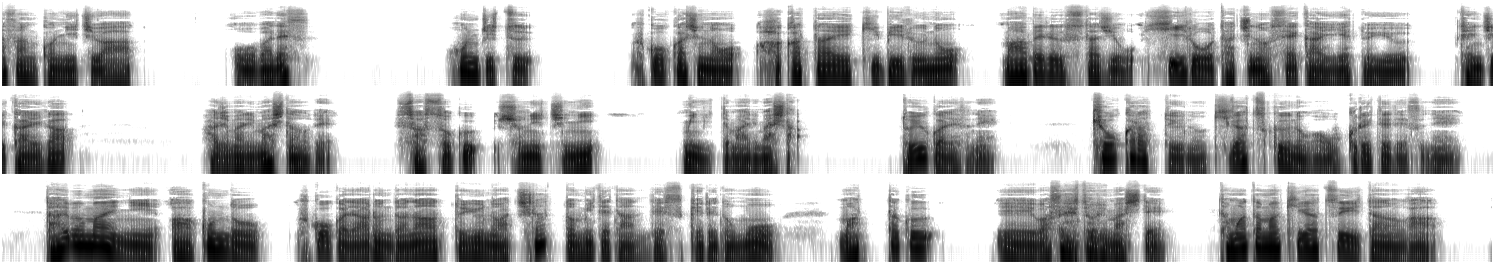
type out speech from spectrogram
皆さんこんにちは。大場です。本日、福岡市の博多駅ビルのマーベルスタジオヒーローたちの世界へという展示会が始まりましたので、早速初日に見に行ってまいりました。というかですね、今日からっていうのを気がつくのが遅れてですね、だいぶ前に、あ、今度福岡であるんだなというのはちらっと見てたんですけれども、全く、えー忘れておりまして、たまたま気がついたのが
